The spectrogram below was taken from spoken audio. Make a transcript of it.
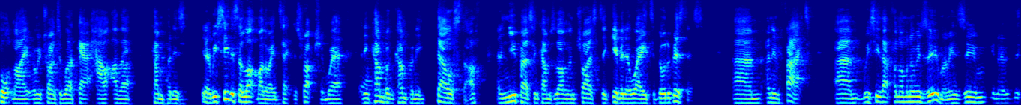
Fortnite when we were trying to work out how other companies. You know, we see this a lot, by the way, in tech disruption, where an incumbent company sells stuff and a new person comes along and tries to give it away to build a business. Um, and in fact, um, we see that phenomenon with Zoom. I mean, Zoom, you know, the,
